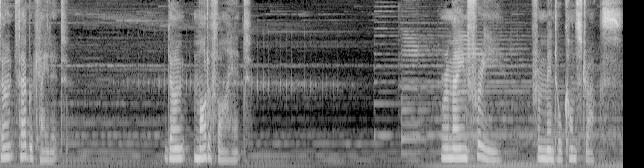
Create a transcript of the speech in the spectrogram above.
Don't fabricate it. Don't modify it. Remain free from mental constructs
